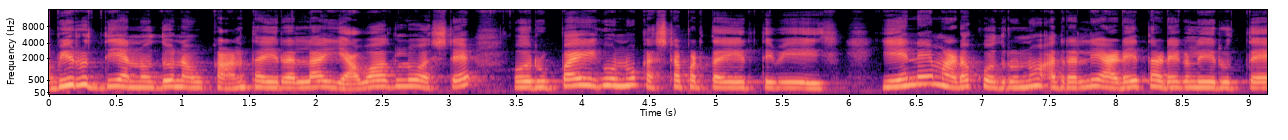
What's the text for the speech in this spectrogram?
ಅಭಿವೃದ್ಧಿ ಅನ್ನೋದು ನಾವು ಕಾಣ್ತಾ ಇರಲ್ಲ. ಯಾವಾಗಲೂ ಅಷ್ಟೇ ರೂಪಾಯಿಗೂ ಕಷ್ಟಪಡ್ತಾ ಇರ್ತೀವಿ. ಏನೇ ಮಾಡೋಕ್ಕೋದ್ರೂ ಅದರಲ್ಲಿ ಅಡೆತಡೆಗಳಿರುತ್ತೆ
